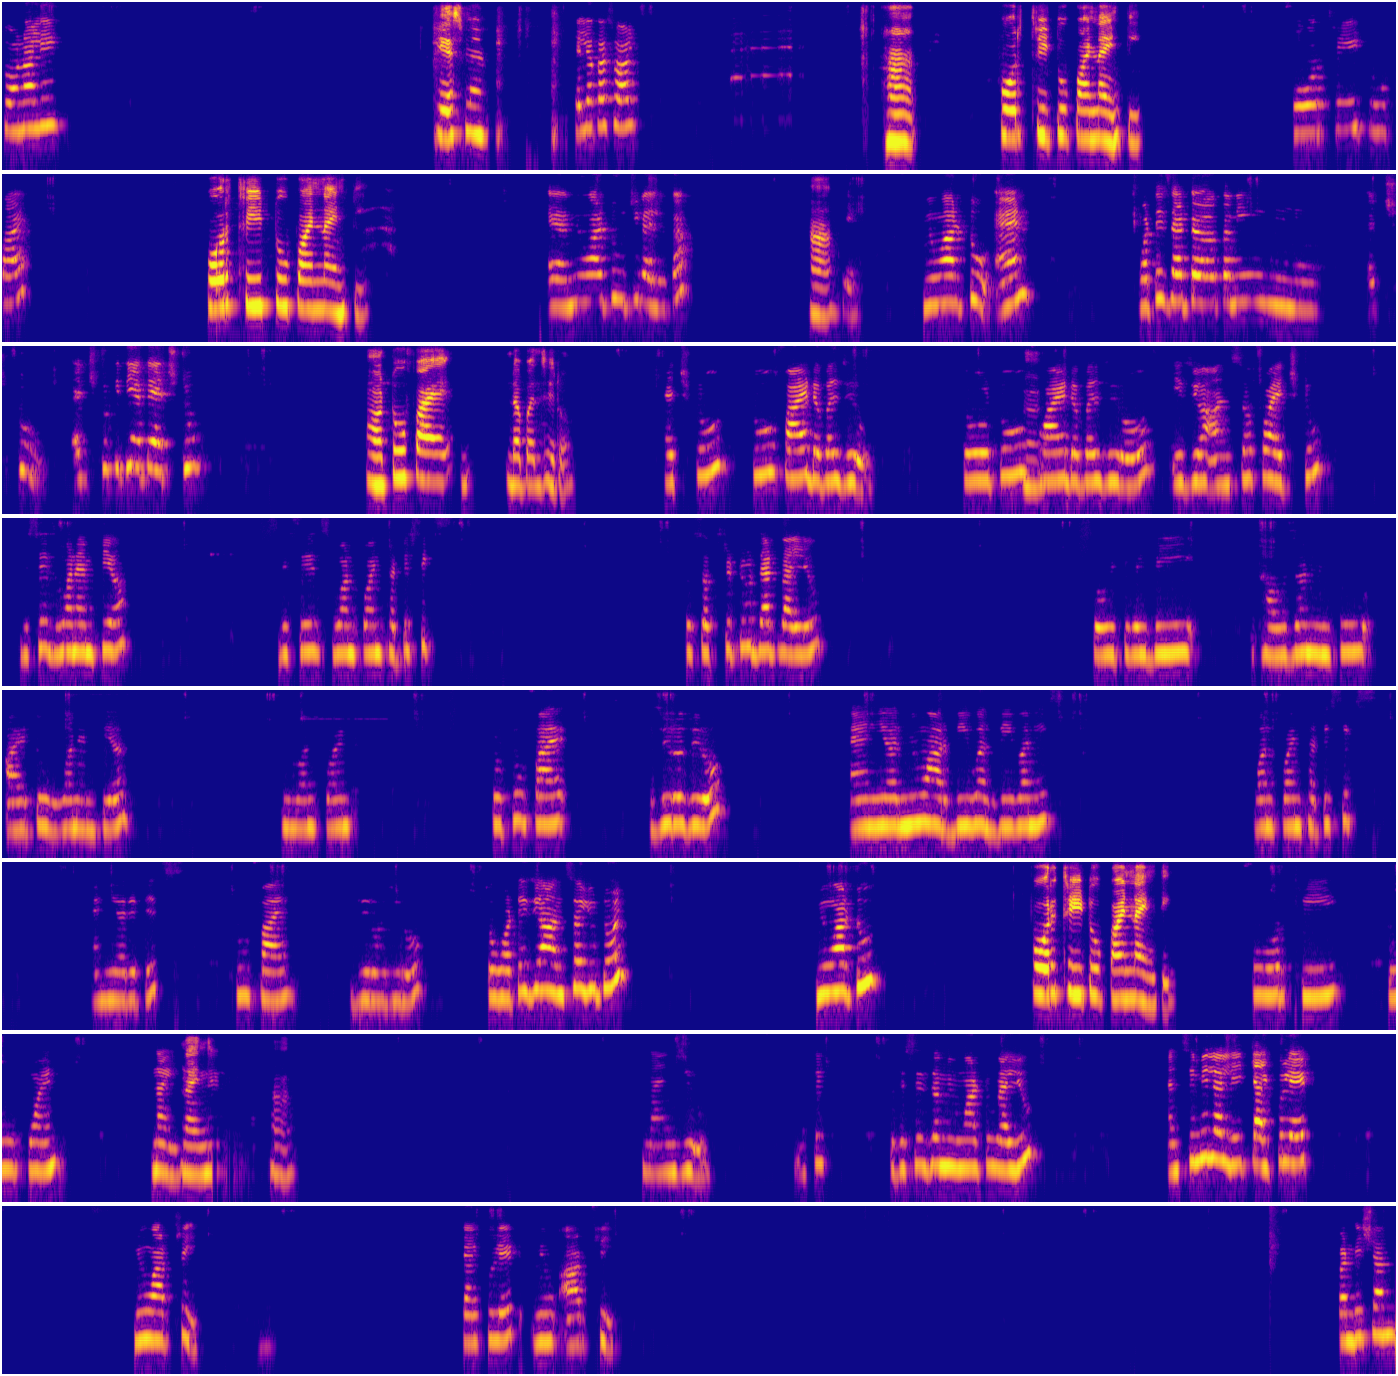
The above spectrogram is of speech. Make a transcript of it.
सोनाली. येस मॅम केलं का सॉल्व? हा. Four three two point ninety four three two five four three two point ninety mu R two ची व्हॅल्यू का? हा। Mu R two and what is that coming H two H two किती येते? H two two five double zero H2 2500. So Hmm. 2500 is your answer for H2. This is 1 ampere. This is 1.36. So substitute that value. So it will be 1000 into I2 1 ampere. 1.22500 and your mu r b1 b1 is 1.36 and here it is 2500. So what is your answer you told? Mu R2? 432.90. 432.90. Huh. Okay. So this is the mu R2 value. And similarly calculate mu r r3 calculate mu r r3 condition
